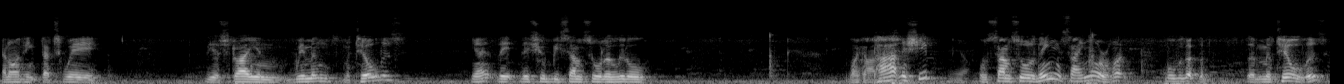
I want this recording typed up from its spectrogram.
and I think that's where the Australian women's Matildas. You know, there, there should be some sort of little, like a partnership yeah. or some sort of thing, saying, all right, well we've got the the Matildas.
